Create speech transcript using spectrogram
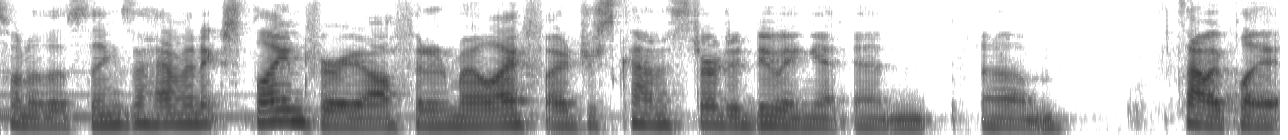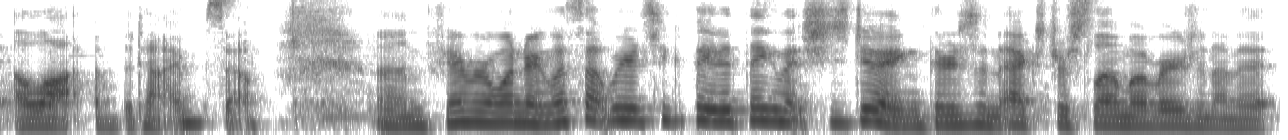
That's one of those things I haven't explained very often in my life. I just kind of started doing it and um, that's how I play a lot of the time. So um, if you're ever wondering, what's that weird syncopated thing that she's doing? There's an extra slow-mo version of it.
